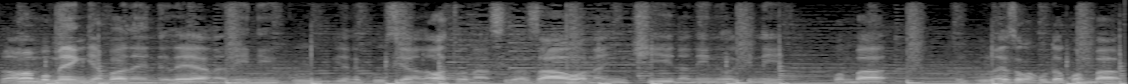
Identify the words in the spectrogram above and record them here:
Tuna mambo mengi ambayo yanaendelea na nini ku, yani kuhusiana na watu wana hasira zao wananchi na nini lakini kwamba unaweza ukakuta kwamba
